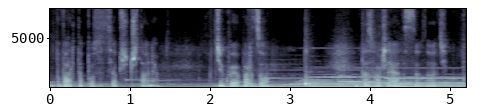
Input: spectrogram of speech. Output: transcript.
Warta pozycja przeczytania. Dziękuję bardzo. Do zobaczenia następnym odcinku.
